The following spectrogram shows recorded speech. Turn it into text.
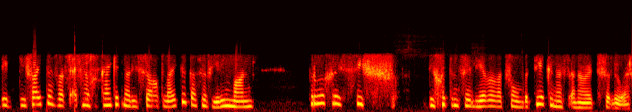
die die feite wat ek nou gekyk het na die saak, lyk dit asof hierdie man progressief die goed in sy lewe wat vir hom betekenis inhou het verloor.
